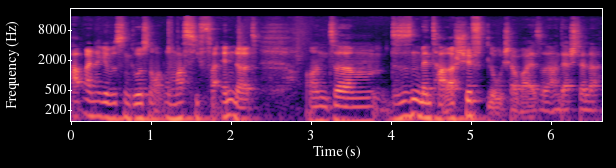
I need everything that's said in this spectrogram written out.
ab einer gewissen Größenordnung massiv verändert. Und ähm, das ist ein mentaler Shift logischerweise an der Stelle.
